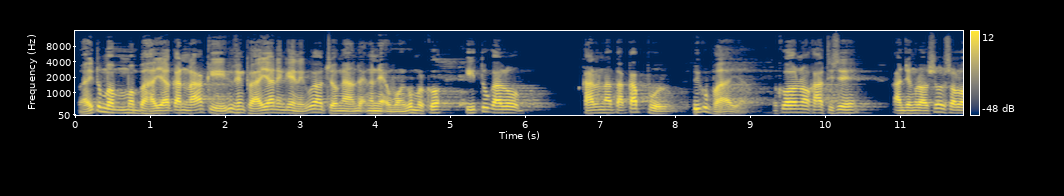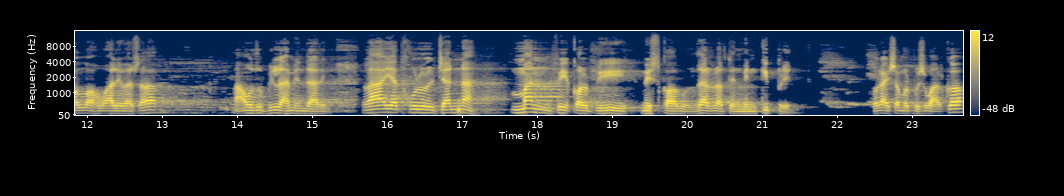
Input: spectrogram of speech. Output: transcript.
Nah itu membahayakan lagi. Itu yang bahaya nih kene. Gue aja ngantek ngenyek uang. Itu mergo itu kalau karena takabur itu bahaya. Mergo no hadise Kanjeng Rasul sallallahu alaihi wasallam Nauzubillah min dzalik. La yadkhulul jannah man fi qalbihi misqalu dzarratin min kibrin. Ora iso mlebu swarga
